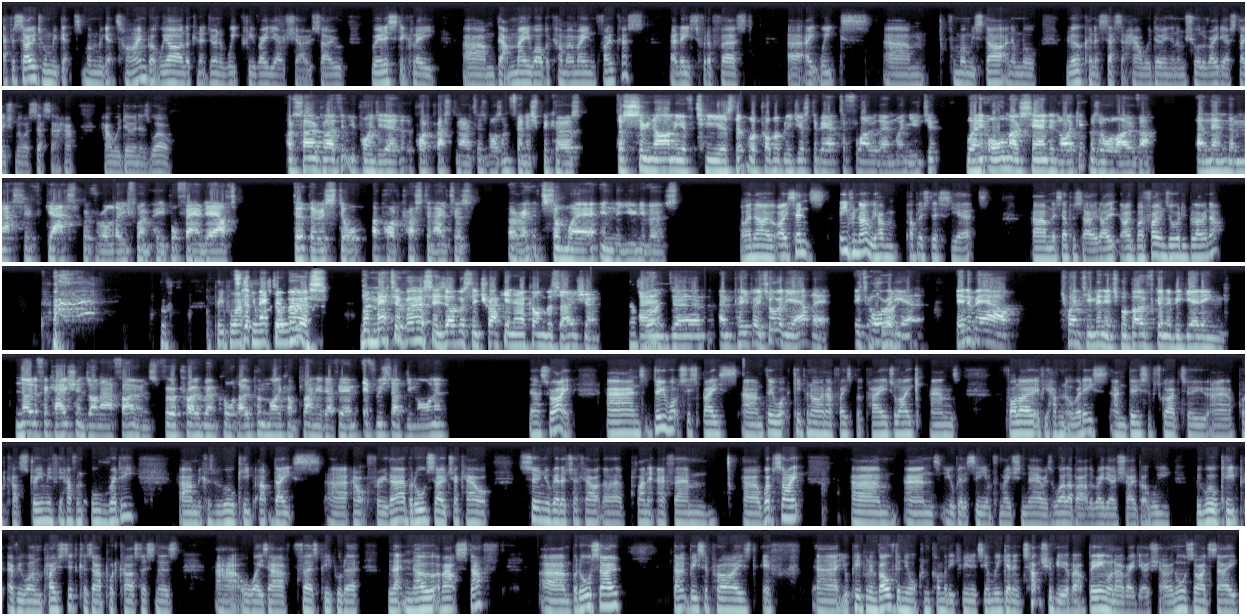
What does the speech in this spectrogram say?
episodes when we get when we get time, but we are looking at doing a weekly radio show. So realistically, um, that may well become our main focus, at least for the first uh, eight weeks um, from when we start, and then we'll look and assess at how we're doing. And I'm sure the radio station will assess at how, how we're doing as well. I'm so glad that you pointed out that the Podcrastinators wasn't finished because the tsunami of tears that were probably just about to flow then when you ju- when it almost sounded like it was all over, and then the massive gasp of relief when people found out that there is still a Podcrastinators somewhere in the universe. I know. I sense, even though we haven't published this yet, um, this episode, I, I my phone's already blowing up. People it's asking what's going on. The metaverse is obviously tracking our conversation, That's and right. um, and people, it's already out there. It's That's already right. out. In about twenty minutes, we're both going to be getting notifications on our phones for a program called Open Mic on Planet FM every Saturday morning. That's right. And do watch this space. Um, do what, keep an eye on our Facebook page, like and follow if you haven't already, and do subscribe to our podcast stream if you haven't already, um, because we will keep updates uh, out through there. But also check out soon. You'll be able to check out the Planet FM uh, website um, and you'll be able to see information there as well about the radio show. But we we will keep everyone posted because our podcast listeners are always our first people to let know about stuff. Um, but also, don't be surprised if uh, you're people involved in the Auckland comedy community and we get in touch with you about being on our radio show. And also, I'd say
